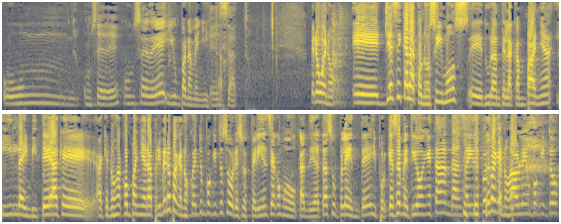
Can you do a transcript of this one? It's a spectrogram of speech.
un, Un CD. un CD y un panameñista. Exacto. Pero bueno, eh, Jessica la conocimos eh, durante la campaña y la invité a que, a que nos acompañara primero para que nos cuente un poquito sobre su experiencia como candidata suplente y por qué se metió en esta andanza y después para que nos hable un poquito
